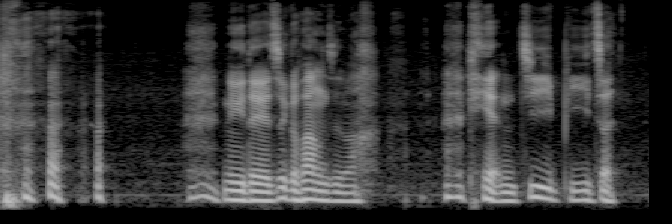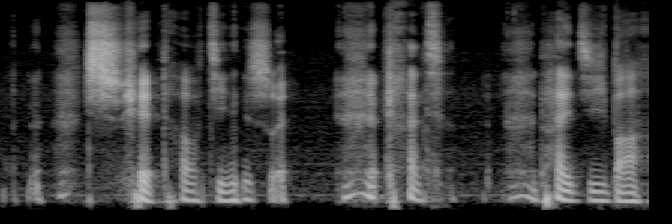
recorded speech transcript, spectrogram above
女的也是个胖子吗？演技逼真，学到精髓，看着太鸡巴。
